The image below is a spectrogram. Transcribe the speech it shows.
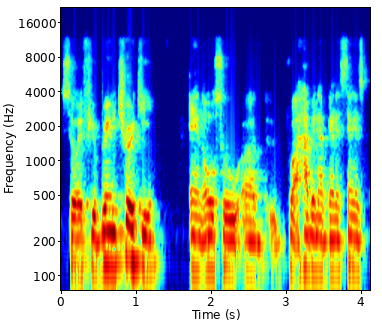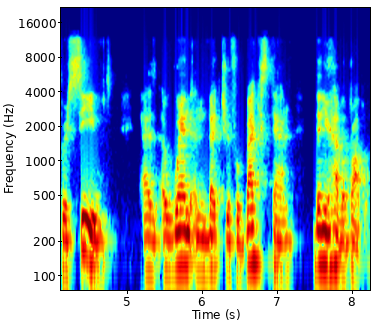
So if you bring Turkey and also uh, what happened in Afghanistan is perceived as a win and victory for Pakistan, then you have a problem.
